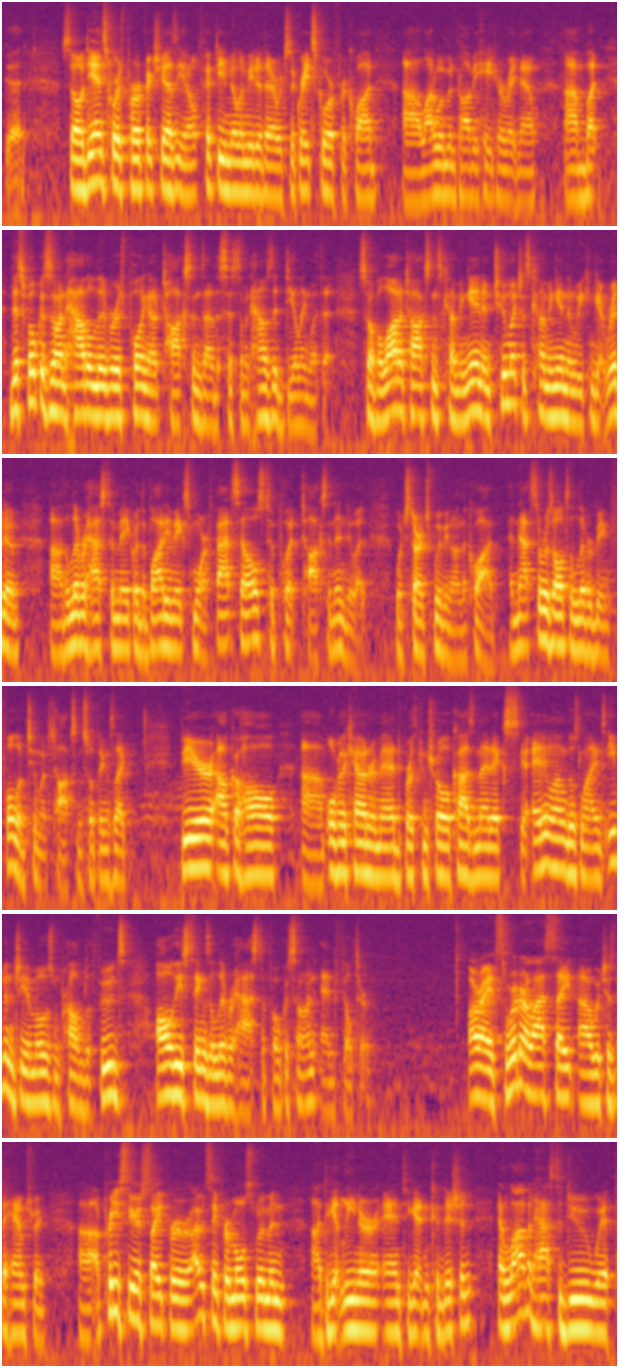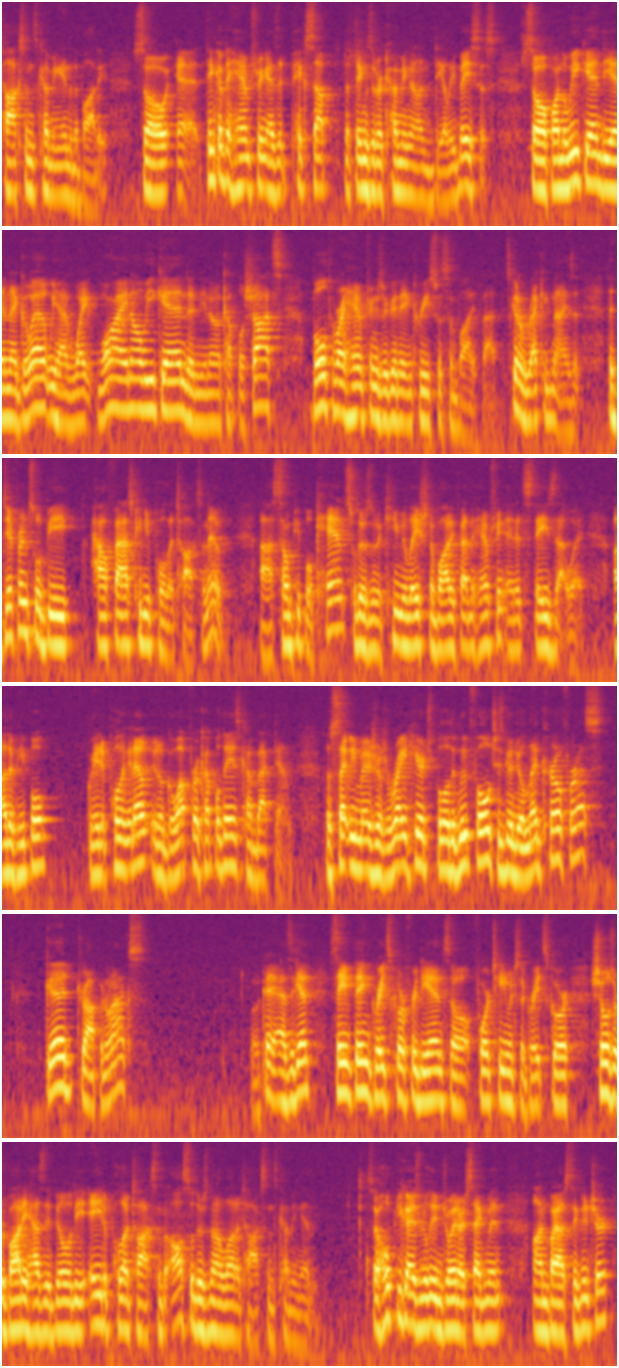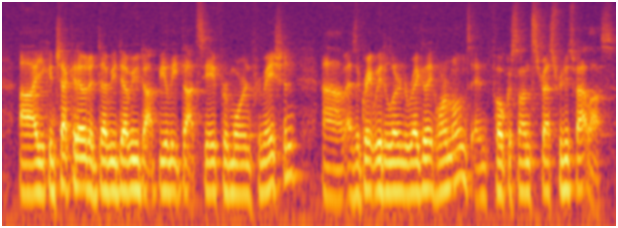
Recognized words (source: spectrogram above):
Good. So Deanne's score is perfect. She has, you know, 15 millimeter there, which is a great score for quad. Uh, a lot of women probably hate her right now. Um, but this focuses on how the liver is pulling out toxins out of the system and how's it dealing with it. So if a lot of toxins coming in and too much is coming in than we can get rid of, uh, the liver has to make or the body makes more fat cells to put toxin into it, which starts moving on the quad. And that's the result of the liver being full of too much toxin. So things like beer, alcohol, um, over-the-counter meds, birth control, cosmetics, yeah, anything along those lines, even GMOs and problems with foods, all these things the liver has to focus on and filter. All right, so we're at our last site, uh, which is the hamstring. Uh, a pretty serious site for, I would say, for most women uh, to get leaner and to get in condition. And a lot of it has to do with toxins coming into the body. So uh, think of the hamstring as it picks up the things that are coming on a daily basis. So if on the weekend Deanne and I go out, we have white wine all weekend and you know a couple of shots, both of our hamstrings are going to increase with some body fat. It's going to recognize it. The difference will be how fast can you pull that toxin out. Uh, some people can't, so there's an accumulation of body fat in the hamstring and it stays that way. Other people, great at pulling it out, it'll go up for a couple days, come back down. The site we measure is right here, just below the glute fold. She's going to do a leg curl for us. Good, drop and relax. Okay, as again, same thing, great score for Deanne, so 14, which is a great score. Shows her body has the ability, A, to pull out toxin, but also there's not a lot of toxins coming in. So I hope you guys really enjoyed our segment on biosignature. Uh, you can check it out at www.belite.ca for more information uh, as a great way to learn to regulate hormones and focus on stress-reduced fat loss.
